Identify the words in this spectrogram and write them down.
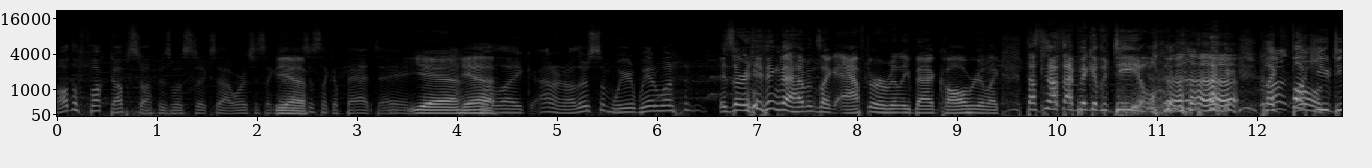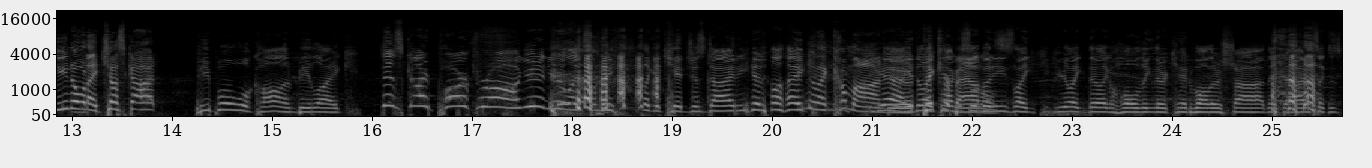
All the fucked up stuff is what sticks out. Where it's just like Yeah. it's just like a bad day. yeah. Yeah. But like I don't know, there's some weird. We had one. Is there anything that happens like after a really bad call where you're like, "That's not that big of a deal"? like, Con- fuck oh. you. Do you know what I just got? people will call and be like, "This guy parked wrong." You didn't hear like somebody like a kid just died. And you had to like, You're like, come on, yeah, you dude. had to like Pick your talk to battles. somebody's like you're like they're like holding their kid while they're shot and they die. it's like this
